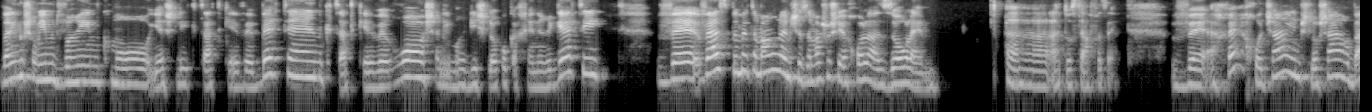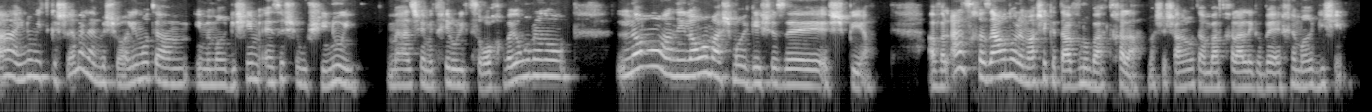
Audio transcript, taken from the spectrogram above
והיינו שומעים דברים כמו, יש לי קצת כאבי בטן, קצת כאבי ראש, אני מרגיש לא כל כך אנרגטי, ו- ואז באמת אמרנו להם שזה משהו שיכול לעזור להם, התוסף הזה. ואחרי חודשיים, שלושה, ארבעה, היינו מתקשרים אליהם ושואלים אותם אם הם מרגישים איזשהו שינוי מאז שהם התחילו לצרוך, והיו אומרים לנו, לא, אני לא ממש מרגיש שזה השפיע. אבל אז חזרנו למה שכתבנו בהתחלה, מה ששאלנו אותם בהתחלה לגבי איך הם מרגישים.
